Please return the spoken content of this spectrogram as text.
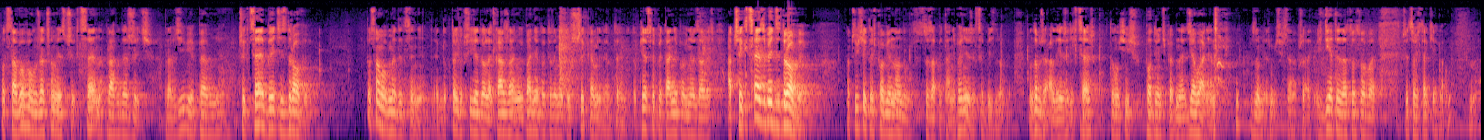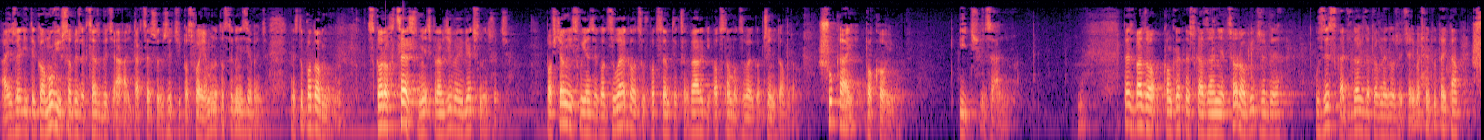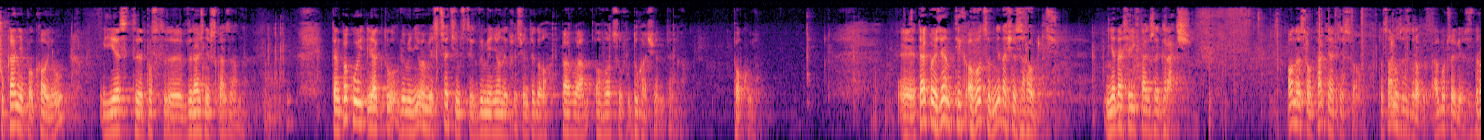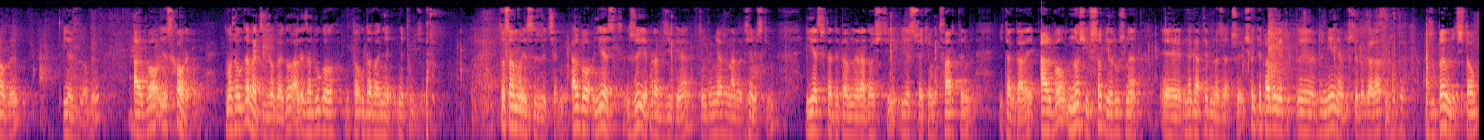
Podstawową rzeczą jest, czy chcę naprawdę żyć prawdziwie, pełnie, czy chcę być zdrowy. To samo w medycynie. Jak ktoś przyjdzie do lekarza i mówi, panie doktorze, mnie tu szczykam, to pierwsze pytanie powinno zadać, a czy chcesz być zdrowy? Oczywiście ktoś powie, no co za pytanie, pewnie, że chcę być zdrowy. No dobrze, ale jeżeli chcesz, to musisz podjąć pewne działania. No, rozumiesz, musisz na przykład jakąś dietę zastosować, czy coś takiego. A jeżeli tylko mówisz sobie, że chcesz być, a i tak chcesz żyć po swojemu, no to z tego nic nie będzie. Więc tu podobnie. Skoro chcesz mieć prawdziwe i wieczne życie, powściągnij swój język od złego, od słów podstępnych wargi, odstąp od złego, czyń dobro. Szukaj pokoju. Idź za nim. To jest bardzo konkretne wskazanie, co robić, żeby uzyskać, dojść do pełnego życia. I właśnie tutaj to szukanie pokoju jest wyraźnie wskazane. Ten pokój, jak tu wymieniłem, jest trzecim z tych wymienionych przez świętego Pawła owoców Ducha Świętego. Pokój. E, tak jak powiedziałem, tych owoców nie da się zrobić. Nie da się ich także grać. One są takie, jakie są. To samo ze zdrowiem. Albo człowiek jest zdrowy, jest zdrowy, albo jest chory. Może udawać zdrowego, ale za długo to udawanie nie pójdzie. To samo jest z życiem. Albo jest, żyje prawdziwie, w tym wymiarze nawet ziemskim, jest wtedy pełny radości, jest człowiekiem otwartym i tak dalej, albo nosi w sobie różne negatywne rzeczy. Święty Paweł je e, wymienia w liście do Galatów, żeby uzupełnić to.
